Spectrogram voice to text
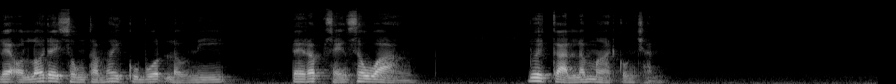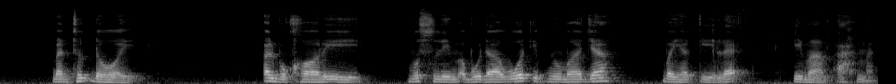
และอัลลอฮ์ได้ทรงทำให้กูโบสเหล่านี้ ได้รับแสงสว่าง ด้วยการละหมาดของฉัน บันทึกโดย อัลบุคอรี มุสลิม อบูดาวูดอิบนุมาจาบัยฮะกีและอิหม่ามอัลมัด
